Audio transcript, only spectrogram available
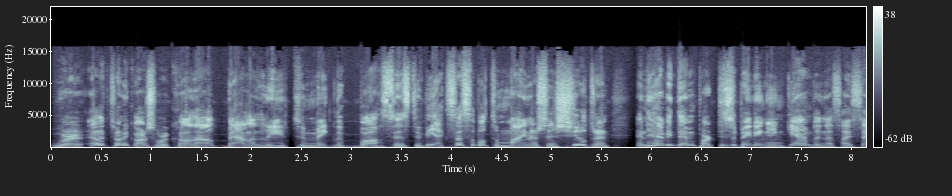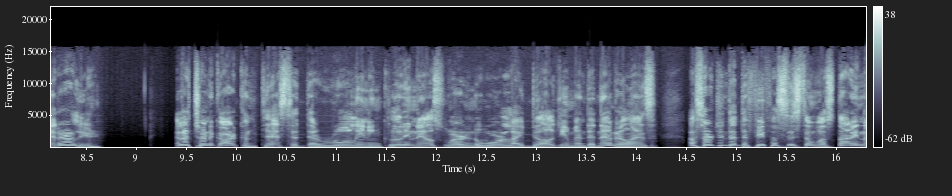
where Electronic Arts were called out valiantly to make loot boxes to be accessible to minors and children and having them participating in gambling, as I said earlier. Electronic Arts contested the ruling, including elsewhere in the world like Belgium and the Netherlands, asserting that the FIFA system was not in,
